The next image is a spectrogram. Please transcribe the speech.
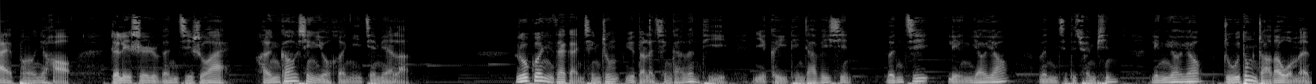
嗨，朋友你好，这里是文姬说爱，很高兴又和你见面了。如果你在感情中遇到了情感问题，你可以添加微信文姬零幺幺，文姬的全拼零幺幺，主动找到我们，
